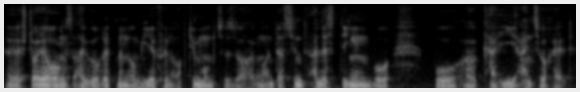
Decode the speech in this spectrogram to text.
äh, Steuerungsalgorithmen, um hier für ein Optimum zu sorgen. Und das sind alles Dinge, wo, wo äh, KI Einzug hält.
